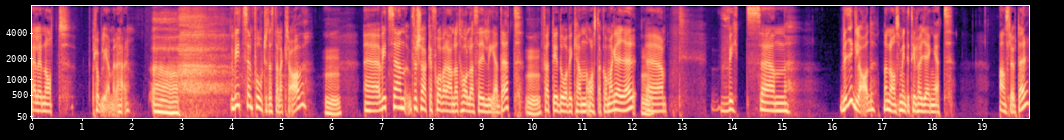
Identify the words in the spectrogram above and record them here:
Eller något problem med det här? Uh, Vitsen fortsätta ställa krav. Eh, vitsen försöka få varandra att hålla sig i ledet. För att det är då vi kan åstadkomma grejer. Eh, vitsen bli glad när någon som inte tillhör gänget ansluter.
